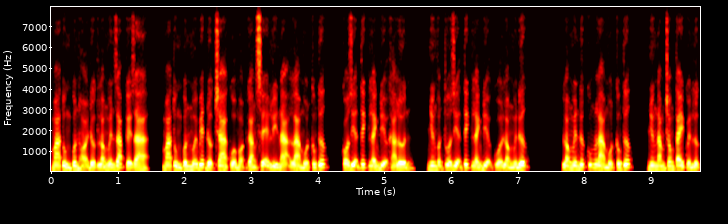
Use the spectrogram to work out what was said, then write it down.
Ma tùng quân hỏi được long nguyên giáp kể ra, ma tùng quân mới biết được cha của Mọt găng sệ ly nạ là một công tước, có diện tích lãnh địa khá lớn, nhưng vẫn thua diện tích lãnh địa của long nguyên đức. Long nguyên đức cũng là một công tước, nhưng nắm trong tay quyền lực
